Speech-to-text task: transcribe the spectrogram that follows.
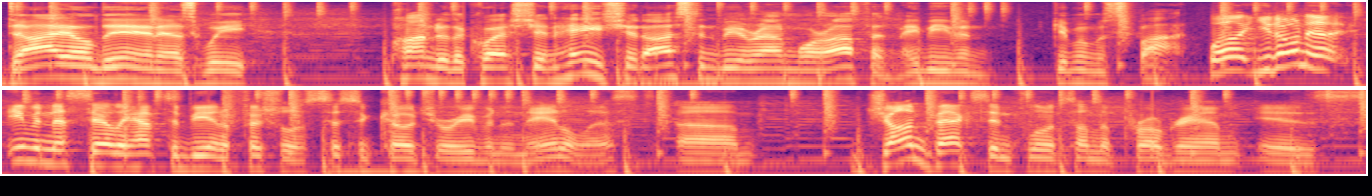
dialed in as we ponder the question hey, should Austin be around more often? Maybe even give him a spot. Well, you don't uh, even necessarily have to be an official assistant coach or even an analyst. Um, John Beck's influence on the program is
